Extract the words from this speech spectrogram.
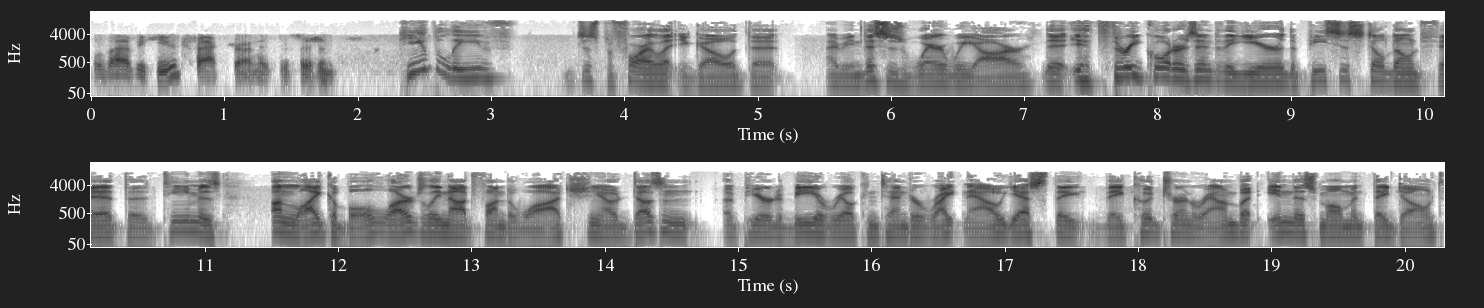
will have a huge factor on his decision. Can you believe, just before I let you go, that I mean, this is where we are. The, three quarters into the year, the pieces still don't fit. The team is unlikable, largely not fun to watch. You know, doesn't appear to be a real contender right now. Yes, they they could turn around, but in this moment they don't.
